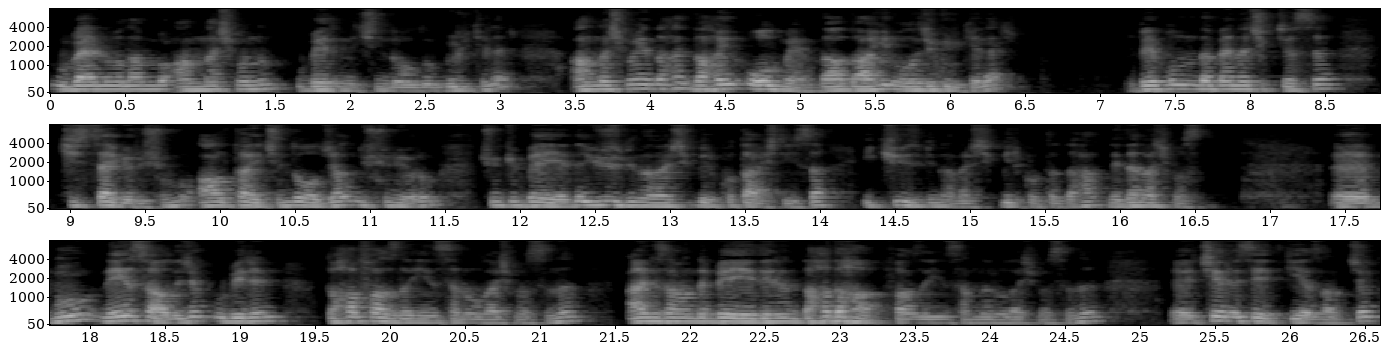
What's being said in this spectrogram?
Uber'le olan bu anlaşmanın Uber'in içinde olduğu bu ülkeler anlaşmaya daha dahil olmayan, daha dahil olacak ülkeler. Ve bunun da ben açıkçası kişisel görüşüm bu. 6 ay içinde olacağını düşünüyorum. Çünkü BYD 100 bin araçlık bir kota açtıysa 200 bin araçlık bir kota daha neden açmasın? Ee, bu neye sağlayacak? Uber'in daha fazla insana ulaşmasını, aynı zamanda BYD'nin daha daha fazla insanlara ulaşmasını, e, çevresi etkiyi azaltacak.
